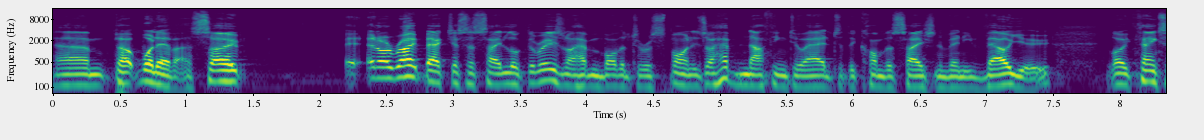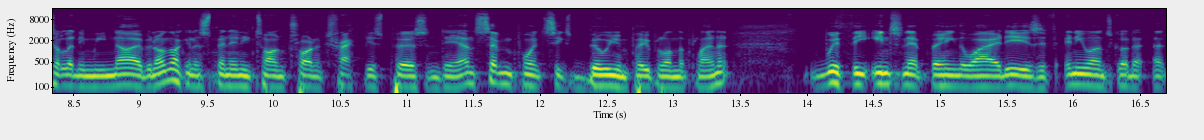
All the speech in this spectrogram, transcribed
Um, but whatever. So and I wrote back just to say, look, the reason I haven't bothered to respond is I have nothing to add to the conversation of any value. Like, thanks for letting me know, but I'm not going to spend any time trying to track this person down. 7.6 billion people on the planet. With the internet being the way it is, if anyone's got a, a,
